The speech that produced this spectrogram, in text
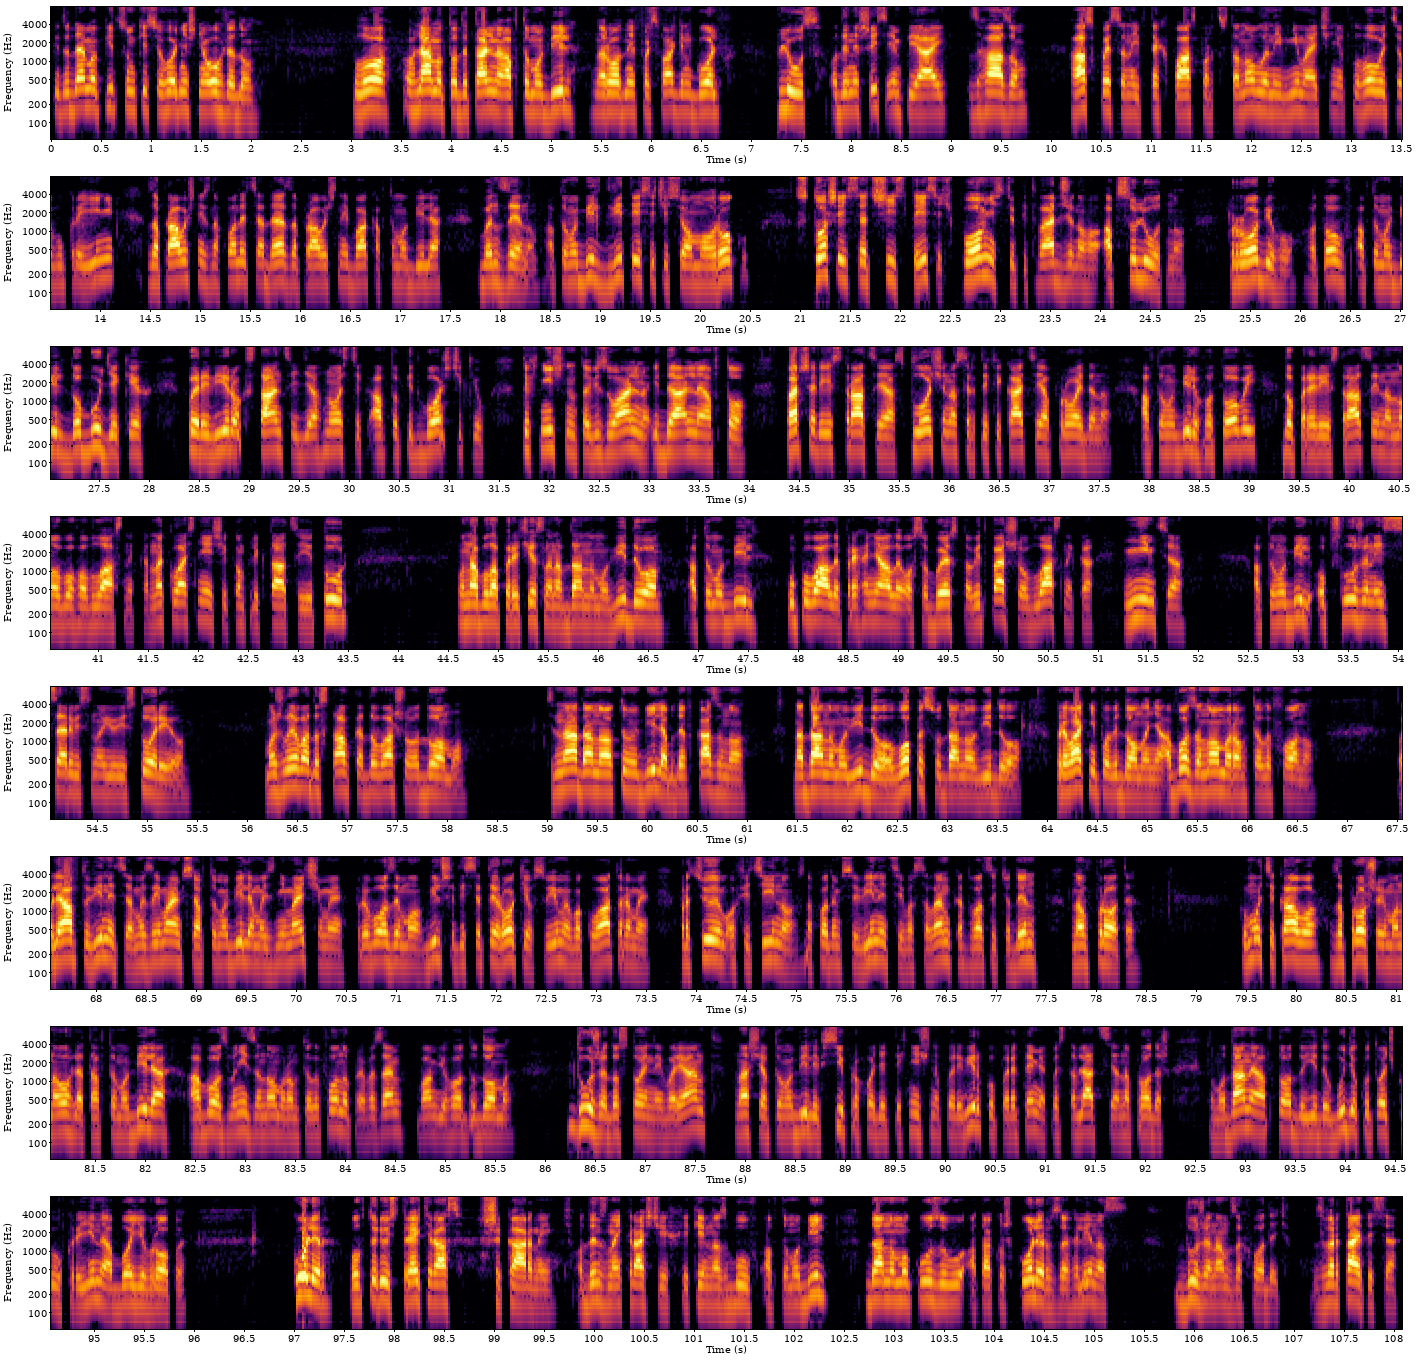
Підведемо підсумки сьогоднішнього огляду. Було оглянуто детально автомобіль народний Volkswagen Golf Plus 1.6 MPI з газом. Газ вписаний в техпаспорт, встановлений в Німеччині, обслуговується в Україні. Заправочний знаходиться, де заправочний бак автомобіля бензином. Автомобіль 2007 року, 166 тисяч повністю підтвердженого абсолютно пробігу. Готов автомобіль до будь-яких перевірок, станцій, діагностик, автопідборщиків, технічно та візуально ідеальне авто. Перша реєстрація сплочена, сертифікація пройдена. Автомобіль готовий до перереєстрації на нового власника. На класнішій комплектації тур. Вона була перечислена в даному відео. Автомобіль купували, приганяли особисто від першого власника, німця. Автомобіль обслужений з сервісною історією. Можлива доставка до вашого дому. Ціна даного автомобіля буде вказано на даному відео, в опису даного відео, приватні повідомлення або за номером телефону. Оля Авто Вінниця, ми займаємося автомобілями з Німеччини, привозимо більше 10 років своїми евакуаторами, працюємо офіційно, знаходимося в Вінниці, Василенка, 21 навпроти. Кому цікаво, запрошуємо на огляд автомобіля або дзвоніть за номером телефону, привеземо вам його додому. Дуже достойний варіант. Наші автомобілі всі проходять технічну перевірку перед тим, як виставлятися на продаж. Тому дане авто доїде в будь-яку точку України або Європи. Колір, повторюсь, третій раз шикарний. Один з найкращих, який в нас був автомобіль в даному кузову, а також колір взагалі нас дуже нам заходить. Звертайтеся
